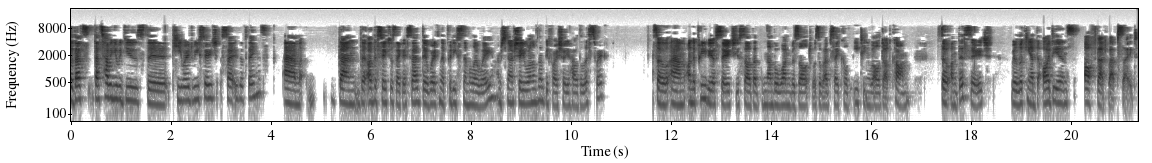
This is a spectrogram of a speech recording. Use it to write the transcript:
So that's that's how you would use the keyword research side of things. Um, then the other searches, like I said, they work in a pretty similar way. I'm just going to show you one of them before I show you how the lists work. So um, on the previous search, you saw that the number one result was a website called eatingwell.com. So on this search, we're looking at the audience of that website.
